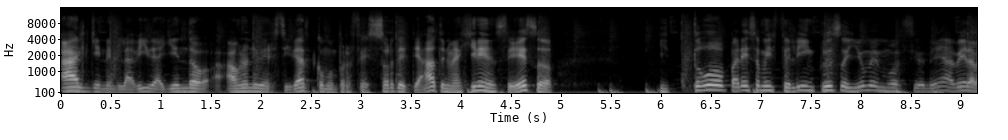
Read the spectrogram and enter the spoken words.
alguien en la vida, yendo a una universidad como profesor de teatro, imagínense eso. Y todo parece muy feliz. Incluso yo me emocioné a ver a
